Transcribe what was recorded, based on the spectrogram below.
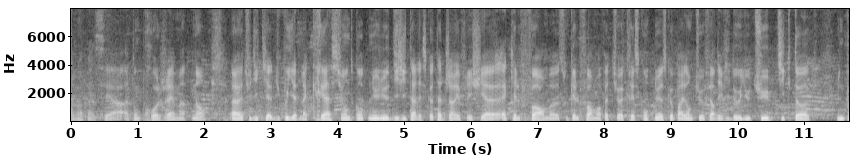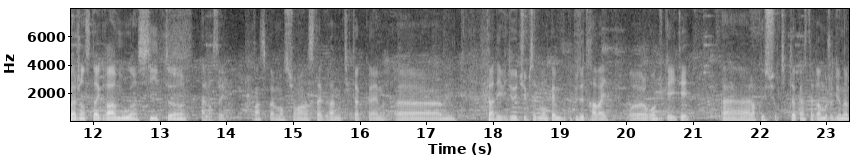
va passer à, ton projet maintenant. tu dis qu'il y a du coup il y a de la création de contenu digital. Est-ce que tu as déjà réfléchi à, à, quelle forme, sous quelle forme en fait tu as créé ce contenu? Est-ce que par exemple tu veux faire des vidéos YouTube, TikTok une page Instagram ou un site euh? Alors ça va être principalement sur Instagram et TikTok quand même. Euh, faire des vidéos YouTube, ça demande quand même beaucoup plus de travail pour euh, le rendu qualité. Alors que sur TikTok, Instagram, aujourd'hui, on a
